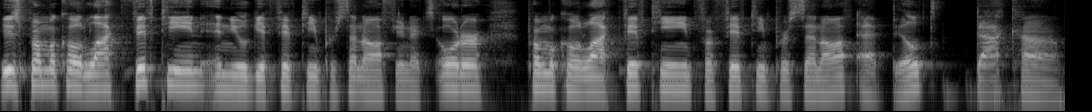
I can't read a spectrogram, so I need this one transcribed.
Use promo code LOCK15 and you'll get 15% off your next order. Promo code LOCK15 for 15% off at built.com.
